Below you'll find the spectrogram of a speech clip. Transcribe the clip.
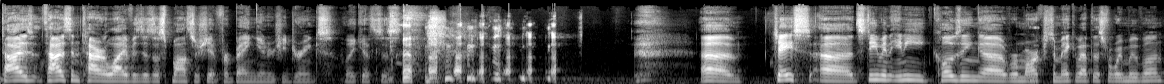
Ty's Ty's entire life is just a sponsorship for Bang Energy drinks. Like it's just. um, Chase, uh, Steven, any closing uh, remarks to make about this before we move on?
